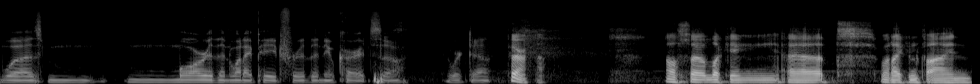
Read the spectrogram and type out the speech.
was m- more than what I paid for the new cart, so it worked out. Fair enough. Also, looking at what I can find,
